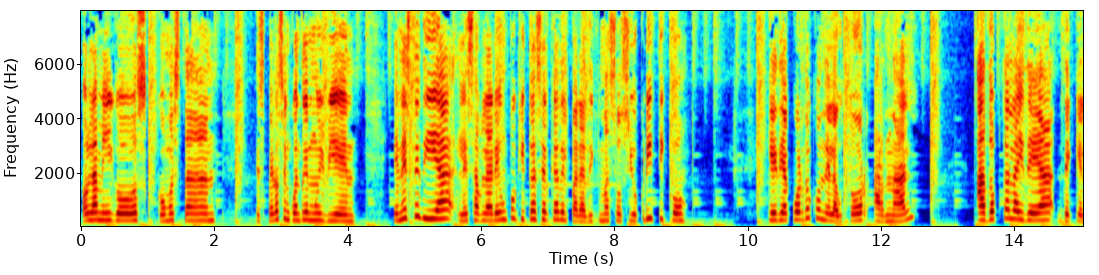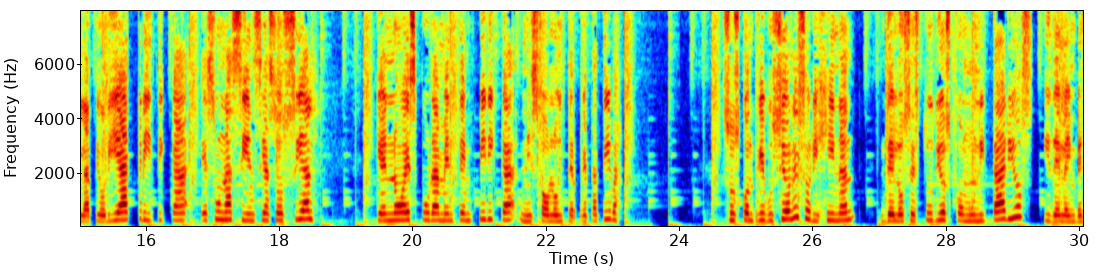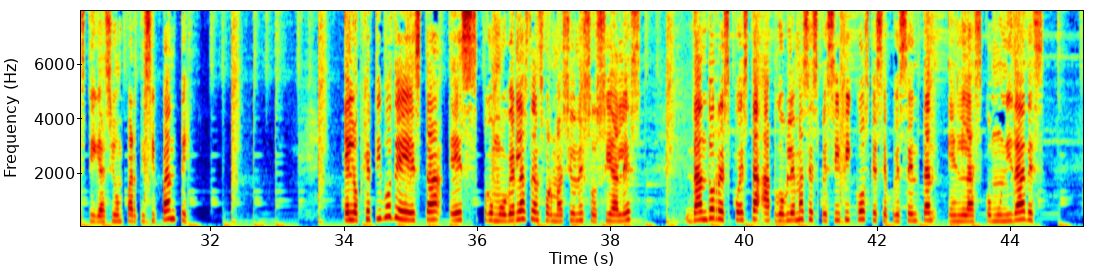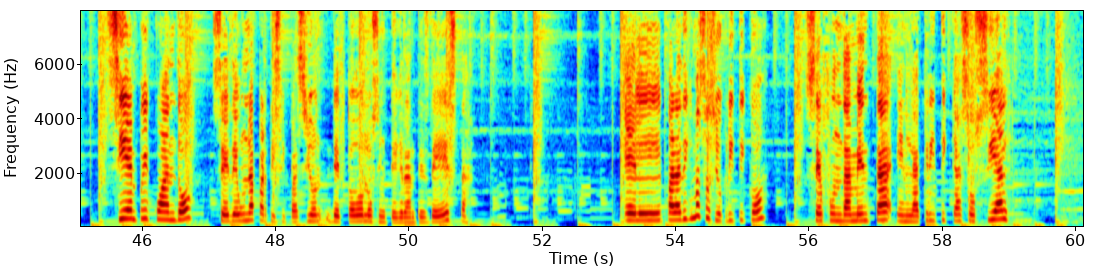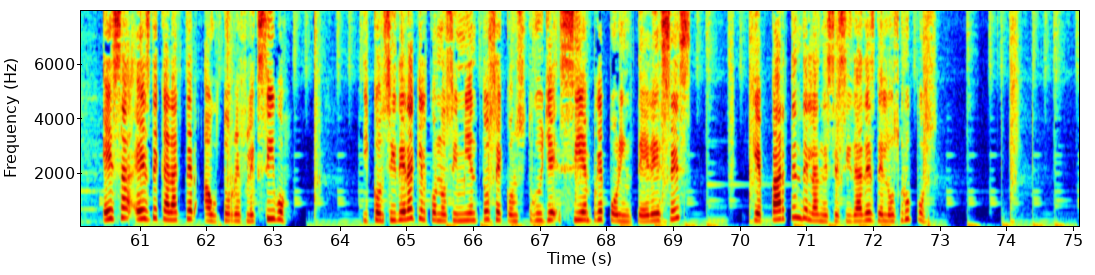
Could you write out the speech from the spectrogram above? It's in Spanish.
Hola amigos, ¿cómo están? Espero se encuentren muy bien. En este día les hablaré un poquito acerca del paradigma sociocrítico, que de acuerdo con el autor Arnal, adopta la idea de que la teoría crítica es una ciencia social, que no es puramente empírica ni solo interpretativa. Sus contribuciones originan de los estudios comunitarios y de la investigación participante. El objetivo de esta es promover las transformaciones sociales, dando respuesta a problemas específicos que se presentan en las comunidades, siempre y cuando se dé una participación de todos los integrantes de esta. El paradigma sociocrítico se fundamenta en la crítica social. Esa es de carácter autorreflexivo y considera que el conocimiento se construye siempre por intereses que parten de las necesidades de los grupos.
